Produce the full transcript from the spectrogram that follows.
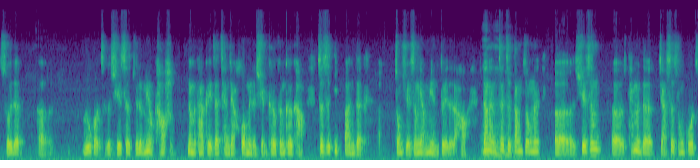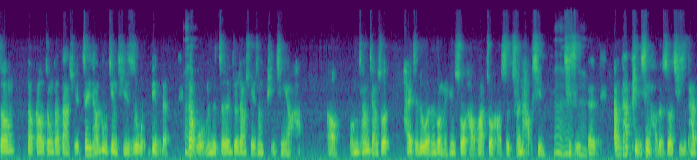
所谓的呃如果这个学测觉得没有考好，那么他可以再参加后面的选科分科考，这是一般的中学生要面对的了哈。当然在这当中呢，呃学生呃他们的假设从国中到高中到大学这一条路径其实是稳定的，那我们的责任就让学生品性要好。好，我们常讲说，孩子如果能够每天说好话、做好事、存好心，嗯，其实呃，当他品性好的时候，其实他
